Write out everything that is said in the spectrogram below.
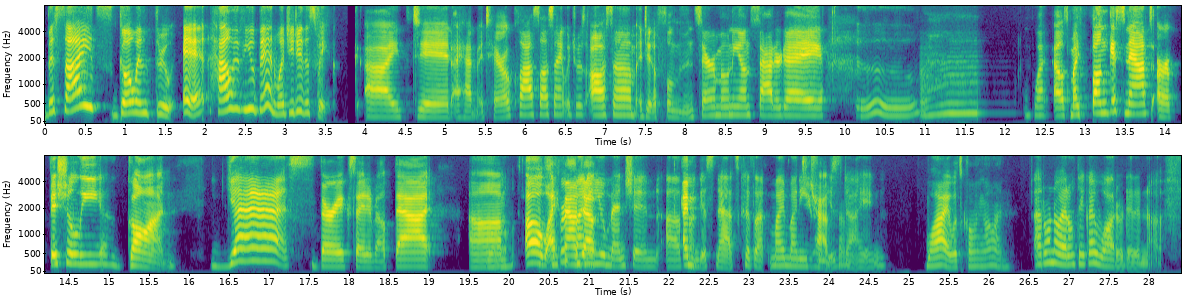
besides going through it, how have you been? What'd you do this week? I did. I had my tarot class last night, which was awesome. I did a full moon ceremony on Saturday. Ooh. Um, what else? My fungus gnats are officially gone. Yes. Very excited about that. Um, oh, I found out you mentioned uh, fungus I'm, gnats because uh, my money tree is dying. Why? What's going on? I don't know. I don't think I watered it enough.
